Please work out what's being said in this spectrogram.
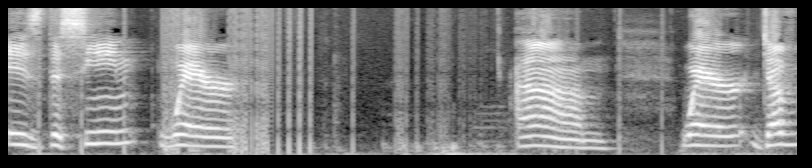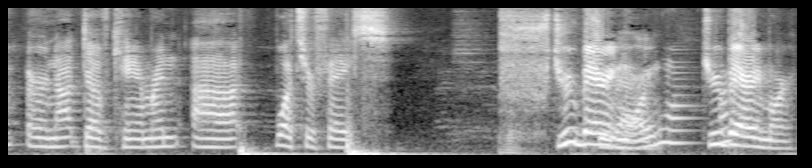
is the scene where um where Dove or not Dove Cameron, uh what's her face? Drew Barrymore. Barrymore? Drew Barrymore.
